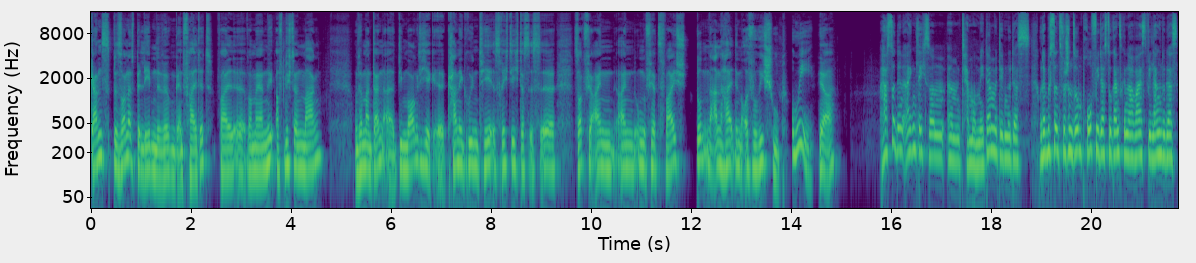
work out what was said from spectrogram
ganz besonders belebende Wirkung entfaltet, weil, äh, weil man ja auf nüchternen Magen und wenn man dann äh, die morgendliche äh, Kanne grünen Tee ist richtig, das ist äh, sorgt für einen, einen ungefähr zwei Stunden anhaltenden Euphorieschub. Ui. Ja. Hast du denn eigentlich so ein ähm, Thermometer, mit dem du das, oder bist du inzwischen so ein Profi, dass du ganz genau weißt, wie lange du das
